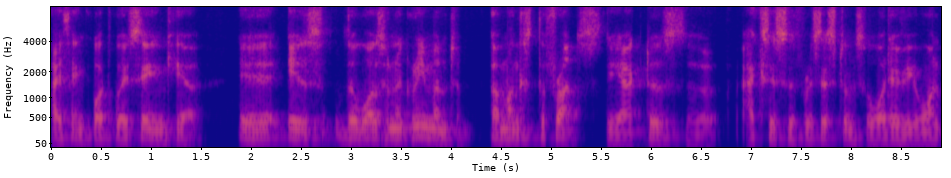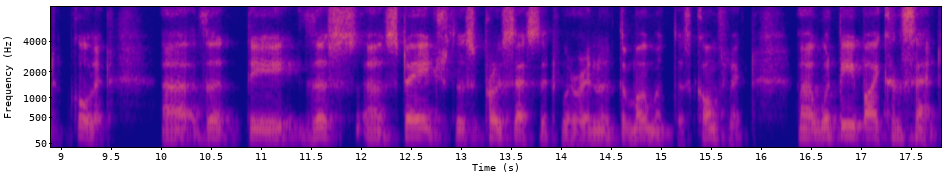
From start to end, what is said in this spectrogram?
I think what we're seeing here is there was an agreement amongst the fronts, the actors, the axis of resistance, or whatever you want to call it, uh, that the this uh, stage, this process that we're in at the moment, this conflict, uh, would be by consent,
